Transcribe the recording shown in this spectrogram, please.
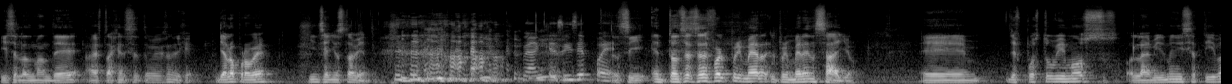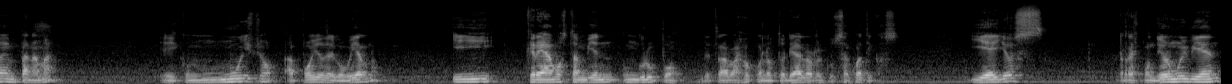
y se las mandé a esta agencia de televisión y dije, ya lo probé, 15 años está bien. Vean que sí se puede. Sí, entonces ese fue el primer, el primer ensayo. Eh, después tuvimos la misma iniciativa en Panamá, eh, con mucho apoyo del gobierno, y creamos también un grupo de trabajo con la Autoridad de los Recursos Acuáticos. Y ellos respondieron muy bien,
